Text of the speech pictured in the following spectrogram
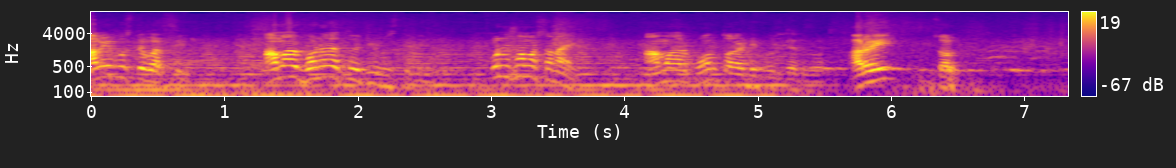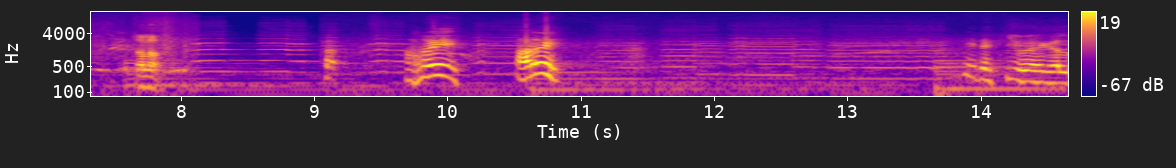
আমি বুঝতে পারছি। আমার বোনের তুই ডিভোর্স দিবি। কোনো সমস্যা নাই। আমার বোন তোরা ডিভোর্স দিয়ে দেবো। আর ওই চল। চলো আরে আরে এটা কি হয়ে গেল?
